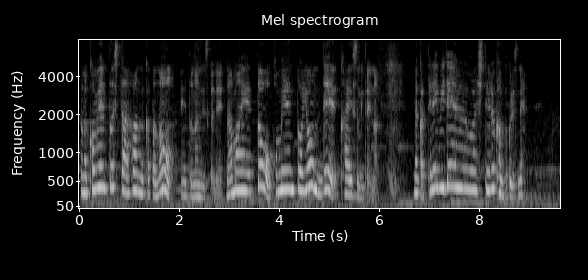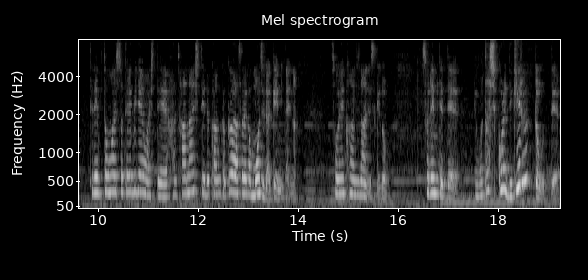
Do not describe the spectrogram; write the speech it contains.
そのコメントしたファンの方のえっ、と何ですかね。名前とコメントを読んで返すみたいな。なんかテレビ電話してる感覚ですね。テレビ友達とテレビ電話して話してる感覚はそれが文字だけみたいな。そういう感じなんですけど。それ見てて私これできる？と思って。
